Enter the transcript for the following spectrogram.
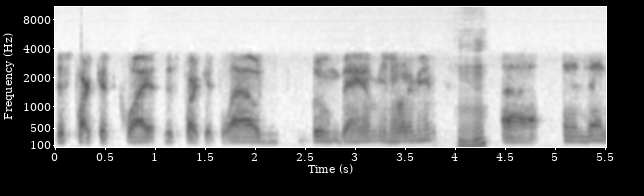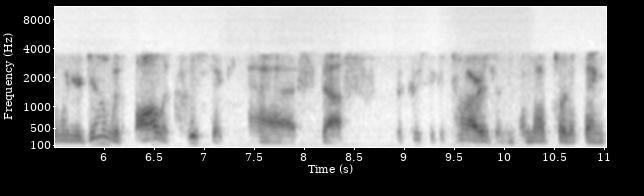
This part gets quiet. This part gets loud. Boom, bam. You know what I mean? Mm-hmm. Uh, and then when you're dealing with all acoustic uh, stuff, acoustic guitars and, and that sort of thing,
